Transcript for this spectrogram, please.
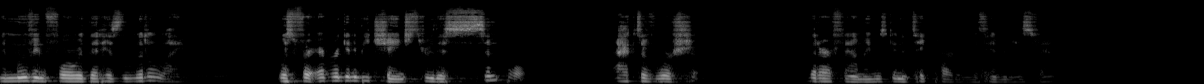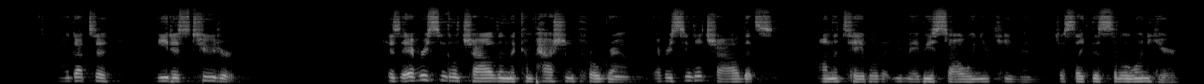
in moving forward, that his little life was forever going to be changed through this simple act of worship that our family was going to take part in with him and his family. You know, I got to meet his tutor because um, every single child in the compassion program, every single child that's on the table that you maybe saw when you came in, just like this little one here,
